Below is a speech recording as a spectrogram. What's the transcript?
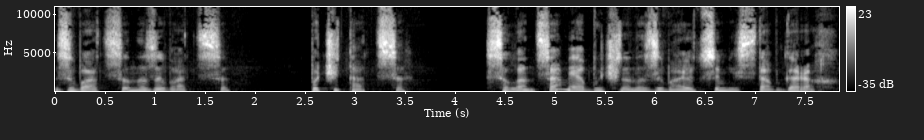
зваться, называться, почитаться. Солонцами обычно называются места в горах.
